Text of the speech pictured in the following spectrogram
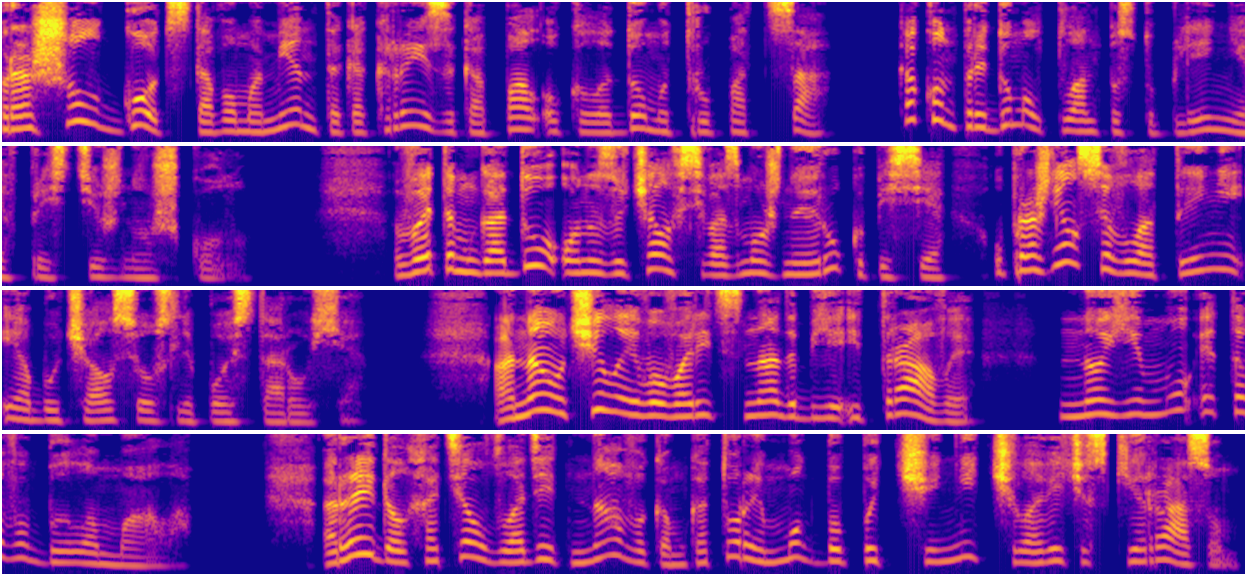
Прошел год с того момента, как Рей закопал около дома труп отца, как он придумал план поступления в престижную школу. В этом году он изучал всевозможные рукописи, упражнялся в латыни и обучался у слепой старухи. Она учила его варить снадобья и травы, но ему этого было мало. Рейдл хотел владеть навыком, который мог бы подчинить человеческий разум.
